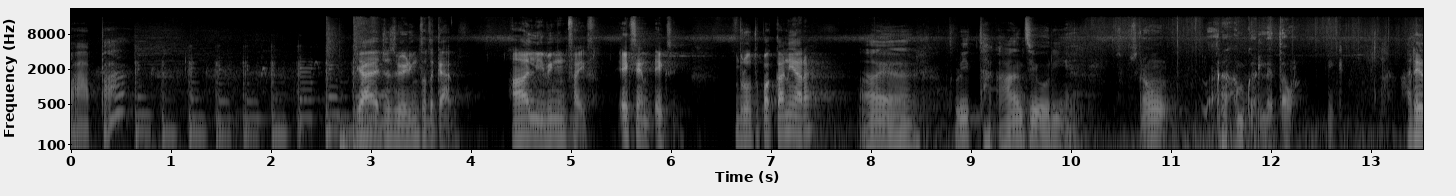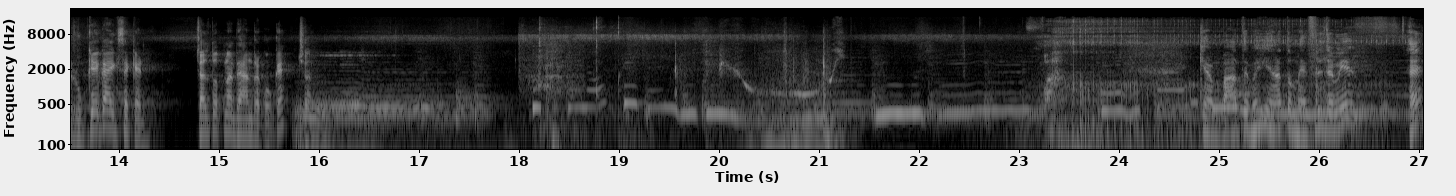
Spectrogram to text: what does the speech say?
पापा? क्या just waiting for the cab हाँ लीविंग इन फाइव एक सेकंड एक सेकंड ब्रो तो पक्का नहीं आ रहा है? हाँ यार थोड़ी थकान सी हो रही है। सोच रहा हूँ आराम कर लेता हूँ। अरे रुकेगा एक सेकंड चल तो अपना ध्यान रखो ओके चल। क्या बात है भाई यहाँ तो महफिल जमी है? हैं?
